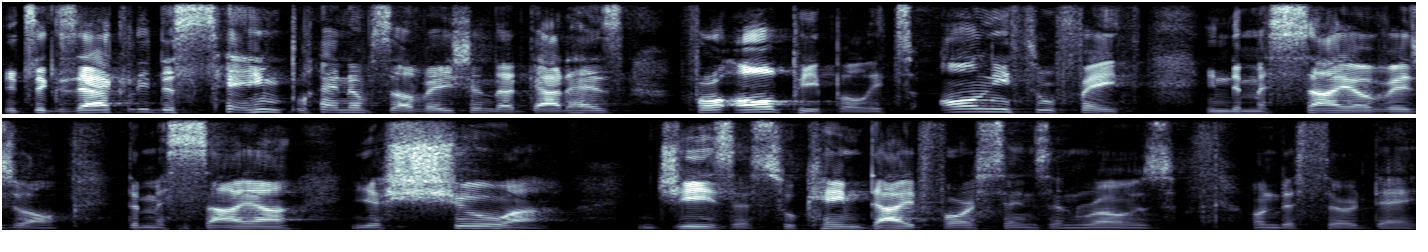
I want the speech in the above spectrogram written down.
it's exactly the same plan of salvation that God has for all people. It's only through faith in the Messiah of Israel, the Messiah, Yeshua, Jesus, who came, died for our sins, and rose on the third day.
